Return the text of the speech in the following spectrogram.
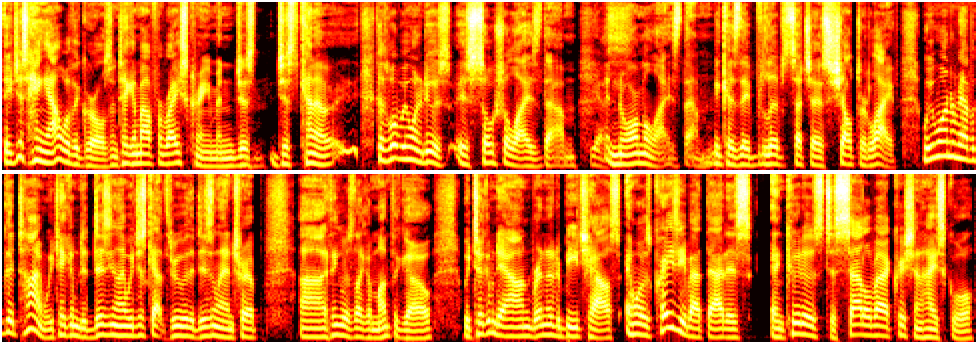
they just hang out with the girls and take them out for ice cream and just just kind of because what we want to do is is socialize them Yes. and normalize them because they've lived such a sheltered life. We want them to have a good time. We take them to Disneyland. We just got through with a Disneyland trip. Uh, I think it was like a month ago. We took them down, rented a beach house, and what was crazy about that is, and kudos to Saddleback Christian High School,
